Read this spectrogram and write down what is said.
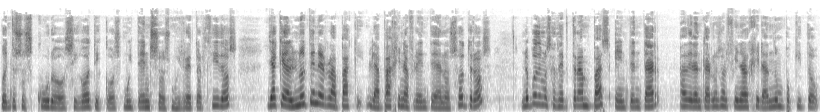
cuentos oscuros y góticos, muy tensos, muy retorcidos, ya que al no tener la, página frente a nosotros, no podemos hacer trampas e intentar adelantarnos al final girando un poquito.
